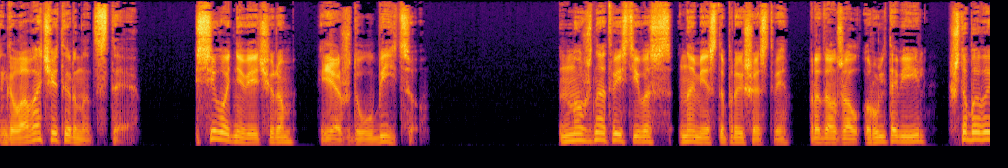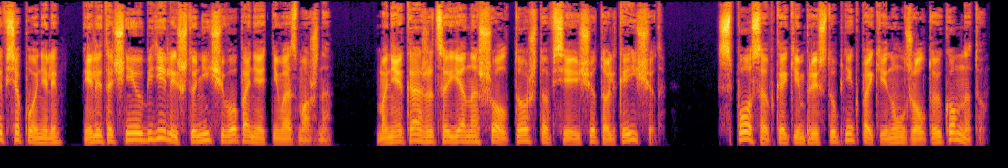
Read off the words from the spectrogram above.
Глава 14. Сегодня вечером я жду убийцу. «Нужно отвезти вас на место происшествия», — продолжал Рультавииль, «чтобы вы все поняли, или точнее убедились, что ничего понять невозможно. Мне кажется, я нашел то, что все еще только ищут. Способ, каким преступник покинул желтую комнату.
